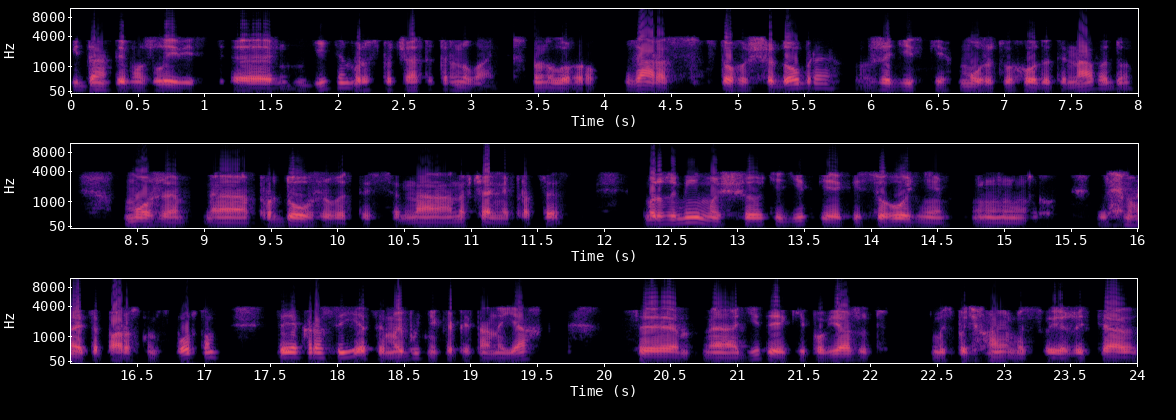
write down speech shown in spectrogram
і дати можливість дітям розпочати тренування з минулого року. Зараз з того, що добре, вже дітки можуть виходити може е, продовжуватися на навчальний процес. Ми розуміємо, що ті дітки, які сьогодні м, займаються парусним спортом, це якраз і є це майбутні капітани яхт, це е, діти, які пов'яжуть, ми сподіваємося, своє життя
